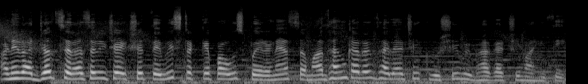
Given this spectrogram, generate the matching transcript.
आणि राज्यात सरासरीच्या एकशे तेवीस टक्के पाऊस पेरण्यास समाधानकारक झाल्याची कृषी विभागाची माहिती.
